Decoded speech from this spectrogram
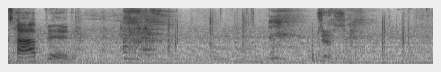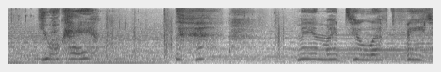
Just happened? Jessie, You okay? Me and my two left feet.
